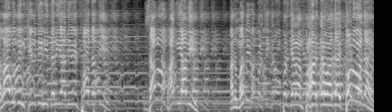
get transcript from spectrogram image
અલાઉદ્દીન ખિલજીની દરિયા જેવી ફોજ હતી. જાલોર ભાગી આવી અને મંદિર ઉપર, શિખરો ઉપર જ્યારે આમ પ્રહાર કરવા જાય, તોડવા જાય,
